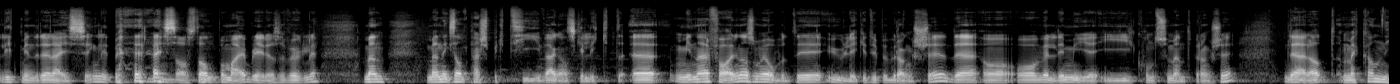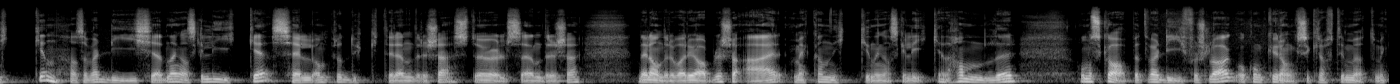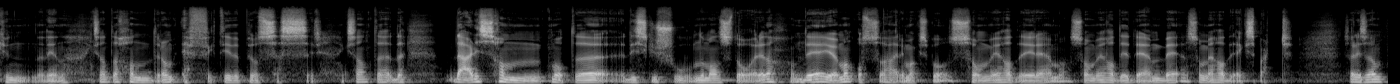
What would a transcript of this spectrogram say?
Litt mindre reising, litt mer reiseavstand på meg blir det jo selvfølgelig. Men, men perspektivet er ganske likt. Eh, min erfaring, da, som har jobbet i ulike typer bransjer, det, og, og veldig mye i konsumentbransjer, det er at mekanikk altså verdikjedene, er ganske like. Selv om produkter endrer seg, størrelse endrer seg, en del andre variabler, så er mekanikkene ganske like. Det handler om å skape et verdiforslag og konkurransekraft i møte med kundene dine. Det handler om effektive prosesser. Det, det, det, er de samme måte, diskusjonene man står i. Da. Og Det gjør man også her i Maxbo, som vi hadde i Rema, som vi hadde i DNB, som vi hadde i Ekspert. Så liksom,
